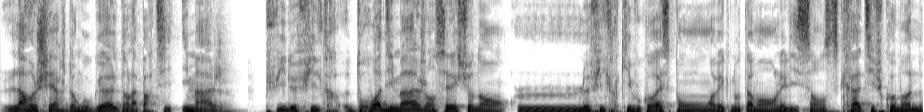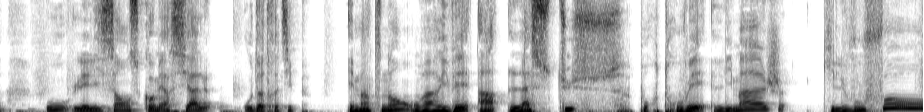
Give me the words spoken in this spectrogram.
la recherche dans Google dans la partie images, puis le filtre droit d'image en sélectionnant le filtre qui vous correspond avec notamment les licences Creative Commons ou les licences commerciales ou d'autres types. Et maintenant, on va arriver à l'astuce pour trouver l'image qu'il vous faut.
